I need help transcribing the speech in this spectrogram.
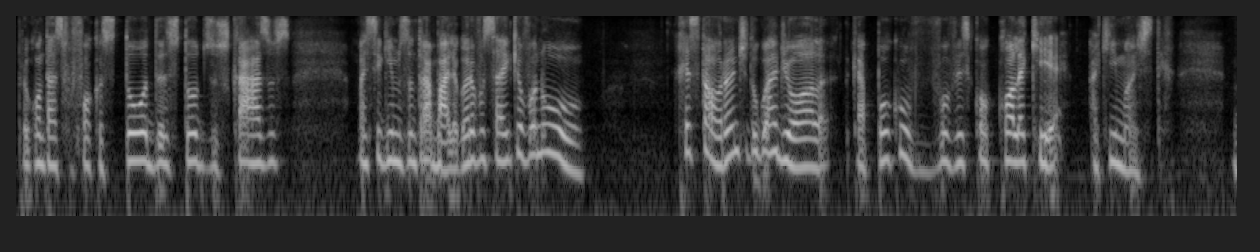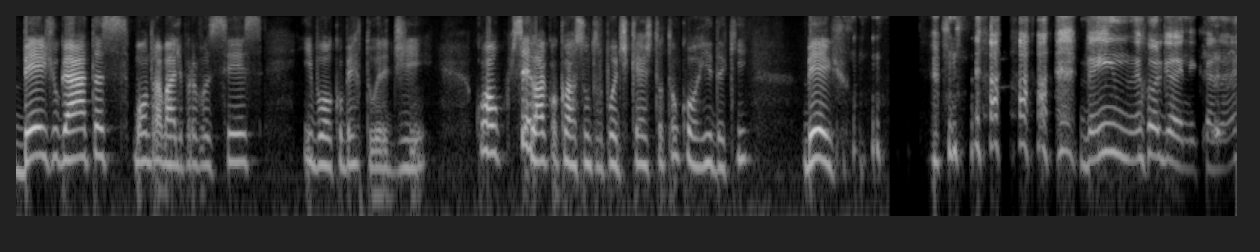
para contar as fofocas todas, todos os casos. Mas seguimos no trabalho. Agora eu vou sair que eu vou no restaurante do Guardiola. Daqui a pouco vou ver qual, qual é que é aqui em Manchester. Beijo, gatas. Bom trabalho para vocês e boa cobertura de qual, sei lá qual é o assunto do podcast. Tô tão corrida aqui. Beijo. Bem orgânica, né?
